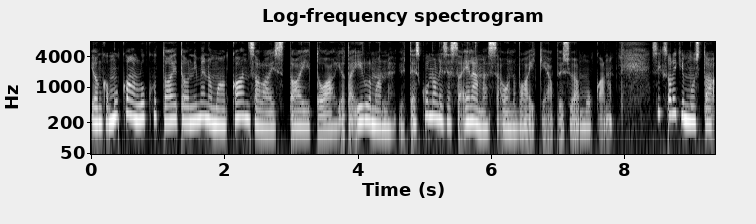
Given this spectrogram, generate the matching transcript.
jonka mukaan lukutaito on nimenomaan kansalaistaitoa, jota ilman yhteiskunnallisessa elämässä on vaikea pysyä mukana. Siksi olikin minusta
